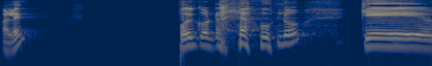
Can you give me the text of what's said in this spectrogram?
¿vale? Puede encontrar a uno que,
